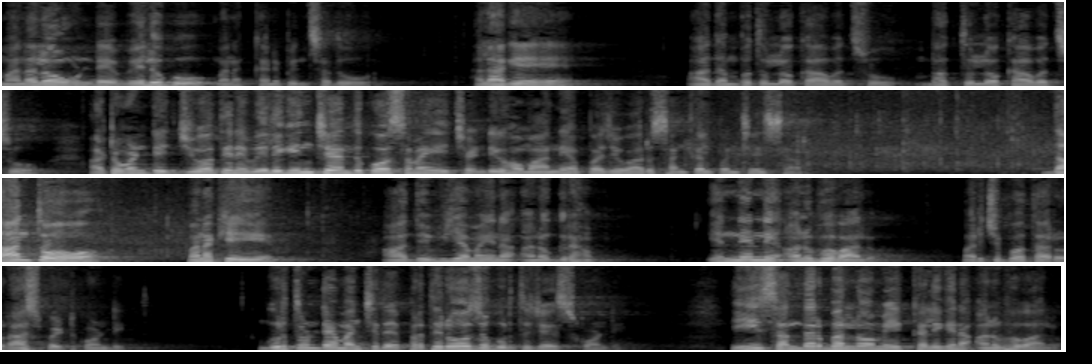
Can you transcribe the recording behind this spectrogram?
మనలో ఉండే వెలుగు మనకు కనిపించదు. అలాగే ఆ దంపతుల్లో కావచ్చు భక్తుల్లో కావచ్చు అటువంటి జ్యోతిని వెలిగించేందుకోసమే ఈ చండీ హోమాన్ని అప్పాజీ వారు సంకల్పం చేశారు. దాంతో మనకి ఆ దివ్యమైన అనుగ్రహం ఎన్నెన్ని అనుభవాలు మర్చిపోతారు రాసి పెట్టుకోండి. గుర్తుంటే మంచిదే ప్రతిరోజు గుర్తు చేసుకోండి. ఈ సందర్భంలో మీకు కలిగిన అనుభవాలు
